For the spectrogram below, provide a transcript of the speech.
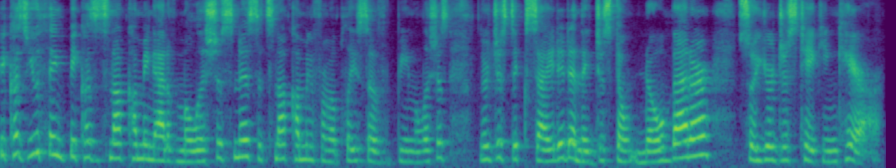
because you think because it's not coming out of maliciousness it's not coming from a place of being malicious they're just excited and they just don't know better so you're just taking care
